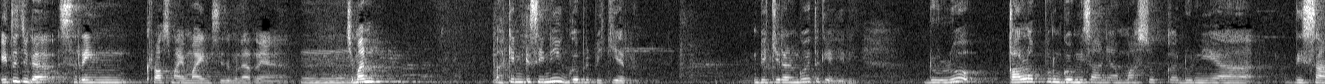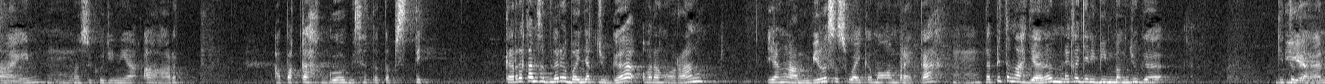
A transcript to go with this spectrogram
itu juga sering cross my mind sih sebenarnya. Cuman makin ke sini gue berpikir, pikiran gue itu kayak gini. Dulu, kalaupun gue misalnya masuk ke dunia desain, masuk ke dunia art, apakah gue bisa tetap stick? Karena kan sebenarnya banyak juga orang-orang yang ngambil sesuai kemauan mereka, tapi tengah jalan mereka jadi bimbang juga, gitu Iya. kan?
